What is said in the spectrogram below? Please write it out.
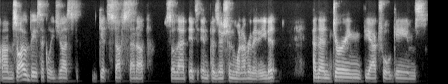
um, so i would basically just get stuff set up so that it's in position whenever they need it and then during the actual games,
